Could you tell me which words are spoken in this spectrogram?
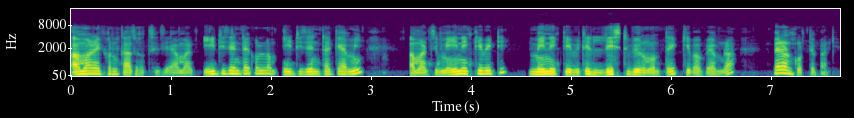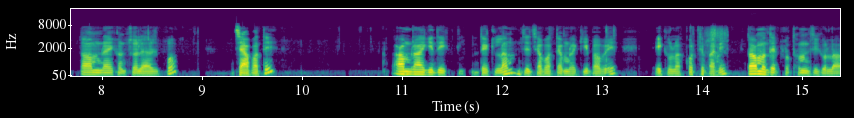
আমার এখন কাজ হচ্ছে যে আমার এই ডিজাইনটা করলাম। এই ডিজাইনটাকে আমি আমার যে মেইন অ্যাক্টিভিটি, মেইন অ্যাক্টিভিটির লিস্ট ভিউর মধ্যে কীভাবে আমরা প্রেরণ করতে পারি। তো আমরা এখন চলে আসব জাভাতে। আমরা আগে দেখ দেখলাম যে জাভাতে আমরা কীভাবে এগুলা করতে পারি। তো আমাদের প্রথম যেগুলা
